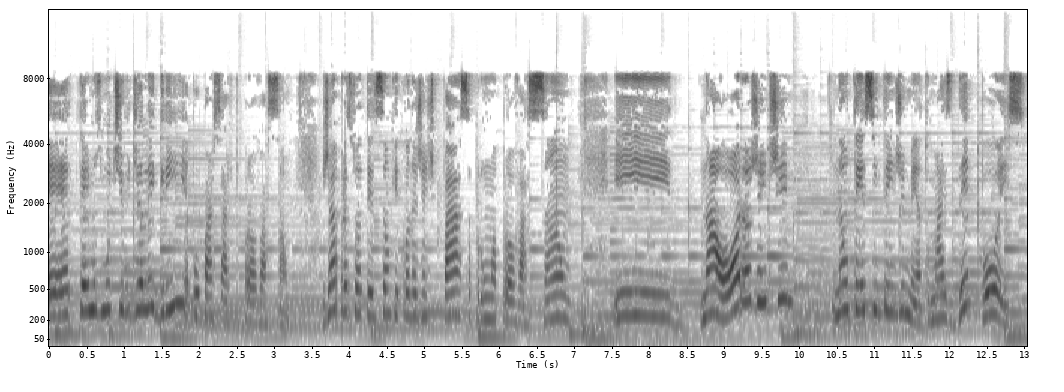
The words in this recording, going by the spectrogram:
é, termos motivo de alegria por passar por provação. Já prestou atenção que quando a gente passa por uma provação e na hora a gente não tem esse entendimento, mas depois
